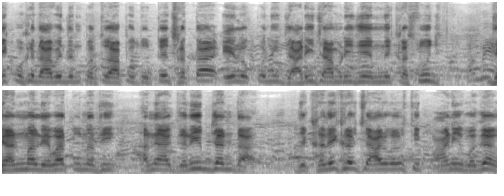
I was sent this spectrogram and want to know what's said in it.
એક વખત આવેદનપત્ર આપ્યું હતું. તે છતાં એ લોકોની જાડી ચામડી જે એમને કશું જ ધ્યાનમાં લેવાતું નથી અને આ ગરીબ જનતા જે ખરેખર ચાર વર્ષથી પાણી વગર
